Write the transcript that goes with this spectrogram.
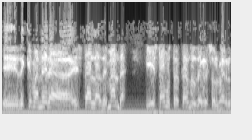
eh, de qué manera está la demanda y estamos tratando de resolverlo.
